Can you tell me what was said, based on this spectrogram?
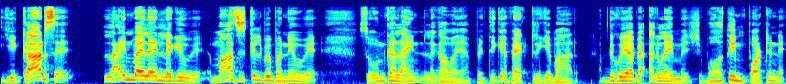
ये कार से लाइन बाय लाइन लगे हुए, मास स्केल पे बने हुए सो उनका लाइन लगा हुआ है यहाँ पे, ठीक है फैक्ट्री के बाहर। अब देखो यहाँ पे अगला इमेज बहुत ही इंपॉर्टेंट है।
